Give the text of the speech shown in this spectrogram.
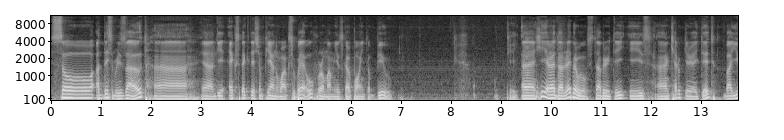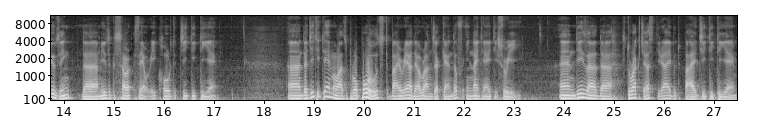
So at this result, uh, yeah, the expectation piano works well from a musical point of view. Okay. Uh, here, the level of stability is uh, calculated by using the music theory called GTTM. Uh, the GTTM was proposed by Lerdahl and Jackendoff in 1983. And these are the structures derived by GTTM.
